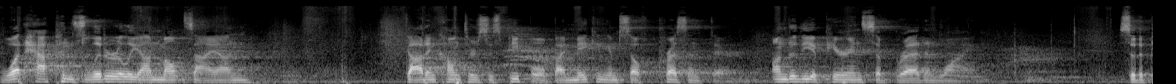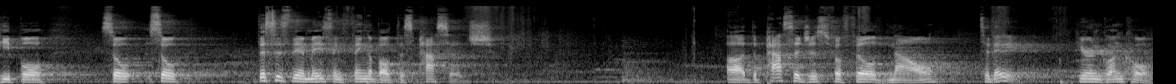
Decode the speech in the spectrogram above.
What happens literally on Mount Zion? God encounters his people by making himself present there under the appearance of bread and wine. So the people, so, so this is the amazing thing about this passage. Uh, the passage is fulfilled now, today, here in Glencoe,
